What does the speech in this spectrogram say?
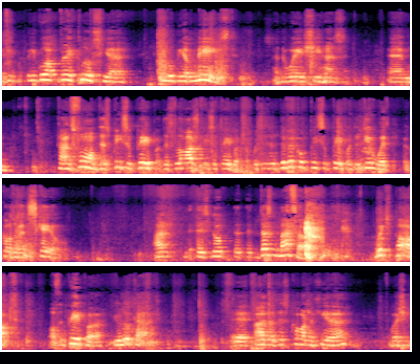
If you, if you go up very close here, you will be amazed at the way she has um, transformed this piece of paper, this large piece of paper, which is a difficult piece of paper to deal with because of its scale. And no, it doesn't matter which part of the paper you look at, uh, either this corner here, where she's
